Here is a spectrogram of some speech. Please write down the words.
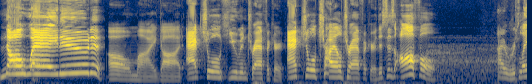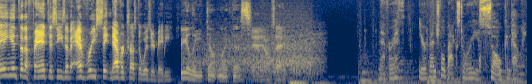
No way, dude! oh my god. Actual human trafficker. Actual child trafficker. This is awful. I re Playing into the fantasies of every si- Never trust a wizard, baby. really don't like this. Yeah, you know what I'm saying? Neverith, your vengeful backstory is so compelling.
